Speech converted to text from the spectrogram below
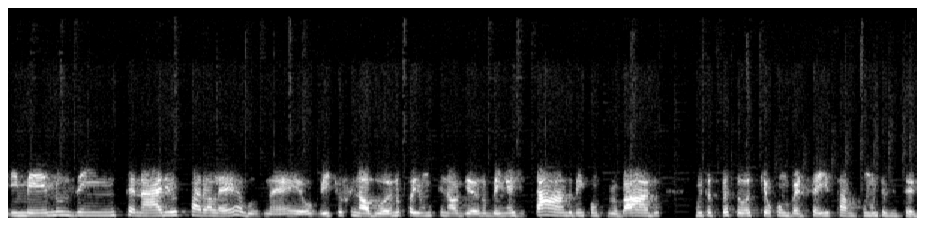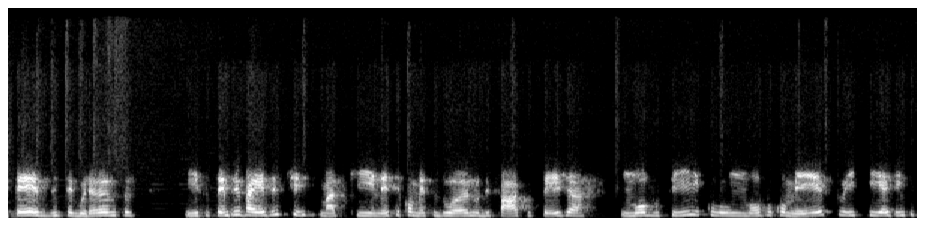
e menos em cenários paralelos, né? Eu vi que o final do ano foi um final de ano bem agitado, bem conturbado. Muitas pessoas que eu conversei estavam com muitas incertezas, inseguranças, e isso sempre vai existir, mas que nesse começo do ano, de fato, seja um novo ciclo, um novo começo e que a gente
